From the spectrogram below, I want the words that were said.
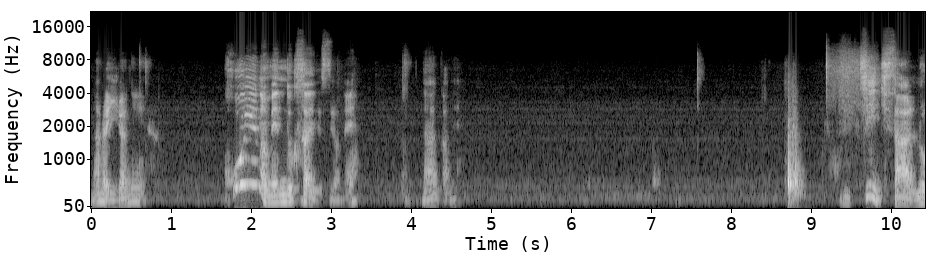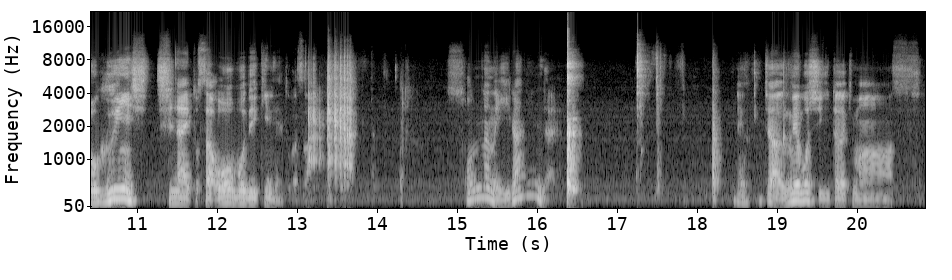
ならいらねえな。こういうのめんどくさいですよね。なんかね。いちいちさ、ログインししないとさ、応募できねえとかさ。そんなのいらねえんだよ。ね、じゃあ、梅干しいただきます。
